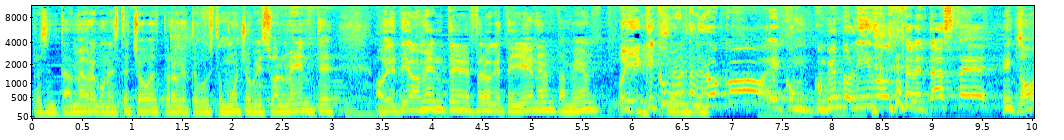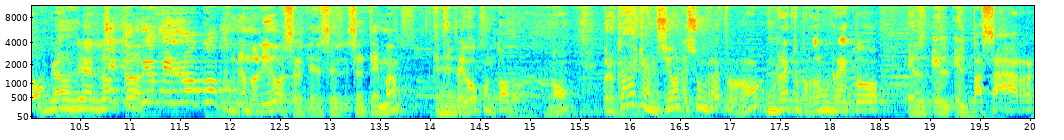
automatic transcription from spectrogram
presentarme ahora con este show. Espero que te guste mucho visualmente, auditivamente. Espero que te llenen también. Oye, ¿qué cumbión tan loco? Eh, cumbión dolido que te aventaste, ¿no? Cumbión bien loco. Che, cumbión bien loco. Cumbión dolido es el, es el, es el tema que te pegó con todo, ¿no? Pero cada canción es un reto, ¿no? Un reto, perdón, un reto, el, el- el pasar.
